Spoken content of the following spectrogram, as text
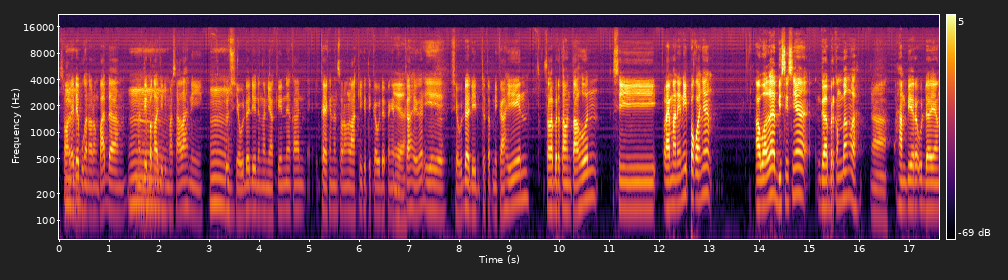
Soalnya Hmm. dia bukan orang Padang. Nanti bakal Hmm. jadi masalah nih. Hmm. terus ya udah dia dengan yakinnya kan keyakinan seorang laki ketika udah pengen Iya. nikah ya kan Iya, iya. Terus ya udah dia tetap nikahin setelah bertahun-tahun si Leman ini pokoknya awalnya bisnisnya nggak berkembang lah Nah, hampir udah yang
